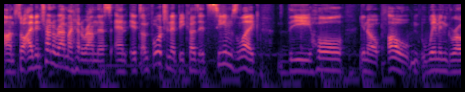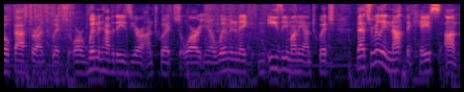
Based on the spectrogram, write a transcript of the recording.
Um so I've been trying to wrap my head around this and it's unfortunate because it seems like the whole you know oh women grow faster on Twitch or women have it easier on Twitch or you know women make easy money on Twitch. That's really not the case. Um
